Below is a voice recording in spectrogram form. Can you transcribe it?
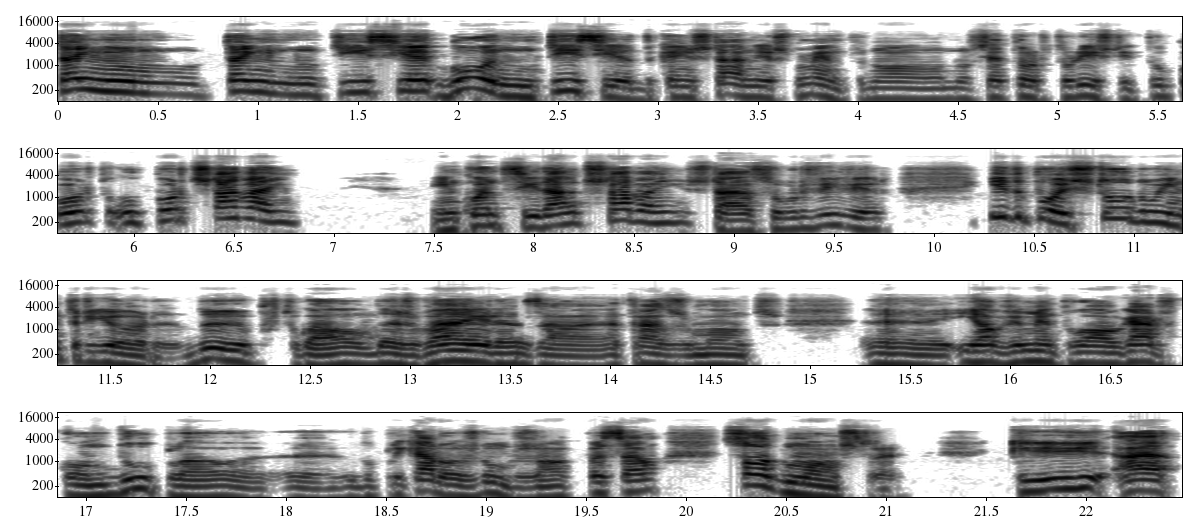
tenho, tenho notícia, boa notícia de quem está neste momento no, no setor turístico do Porto, o Porto está bem. Enquanto cidade está bem, está a sobreviver. E depois todo o interior de Portugal, das Beiras, a, atrás dos montes, uh, e obviamente o Algarve com dupla, uh, duplicar os números na ocupação, só demonstra que há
